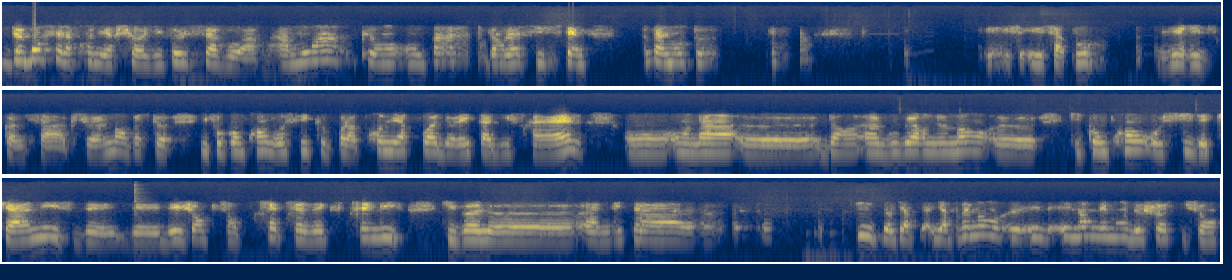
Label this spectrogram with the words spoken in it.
D'abord, c'est la première chose, il faut le savoir. À moins qu'on passe dans un système totalement et, et ça dérive comme ça actuellement, parce qu'il faut comprendre aussi que pour la première fois de l'État d'Israël, on, a euh, dans un gouvernement euh, qui comprend aussi des canistes, des, des, gens qui sont très très extrémistes, qui veulent euh, un État il y, a, vraiment euh, énormément de choses qui sont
